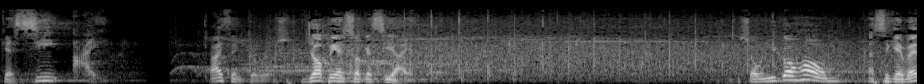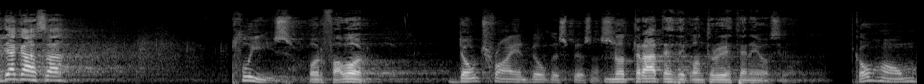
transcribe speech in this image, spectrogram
que sí hay. I think there is. Yo pienso que sí hay. So when you go home, Así que vete a casa, please por favor, don't try and build this business. no trates de construir este negocio. Go home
